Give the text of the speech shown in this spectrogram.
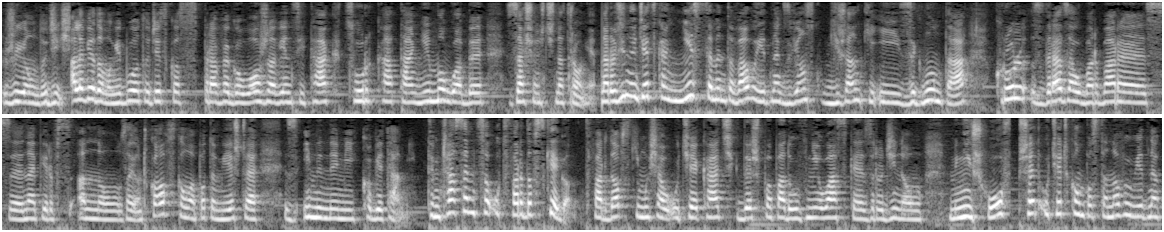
żyją do dziś. Ale wiadomo, nie było to dziecko z prawego łoża, więc i tak córka ta nie mogłaby zasiąść na tronie. Narodziny dziecka nie scementowały jednak związku Giżanki i Zygmunta. Król zdradzał Barbarę z, najpierw z Anną Zajączkowską, a potem jeszcze z innymi kobietami. Tymczasem co u Twardowskiego? Twardowski musiał uciekać, gdyż popadł w niełaskę z rodziną Mniszchów. Przed ucieczką postanowił jednak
